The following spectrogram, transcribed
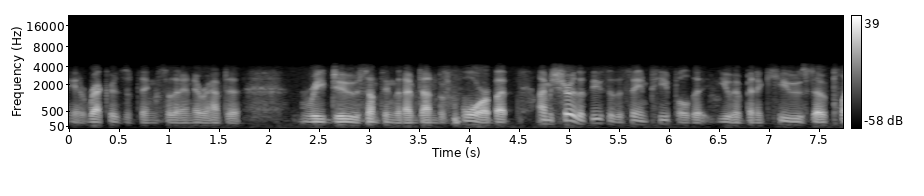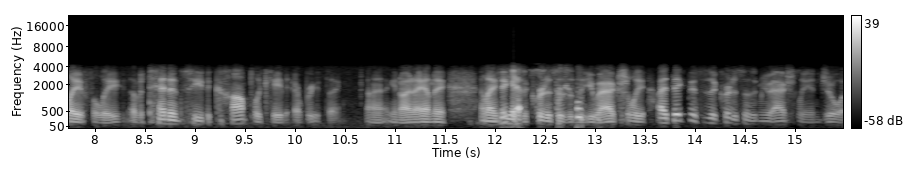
you know, records of things so that I never have to redo something that I've done before. But I'm sure that these are the same people that you have been accused of playfully of a tendency to complicate everything. Uh, you know, and and I, and I think yes. it's a criticism that you actually. I think this is a criticism you actually enjoy,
